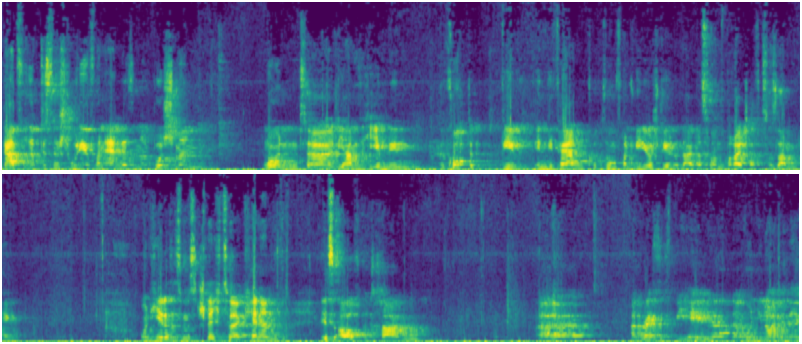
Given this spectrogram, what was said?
dazu gibt es eine Studie von Anderson und Bushman und äh, die haben sich eben den, geguckt, wie inwiefern Konsum von Videospielen und Aggressionsbereitschaft zusammenhängen. Und hier, das ist ein bisschen schlecht zu erkennen, ist aufgetragen äh, Aggressive Behavior, da wurden die Leute in der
